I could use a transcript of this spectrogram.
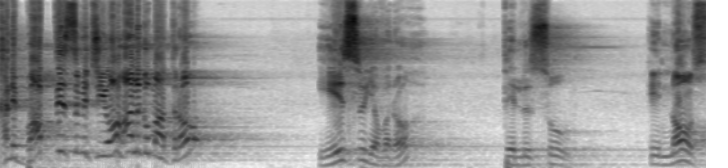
కానీ బాప్తిసం ఇచ్చి యోహానుకు మాత్రం యేసు ఎవరో తెలుసు. హీ నోస్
